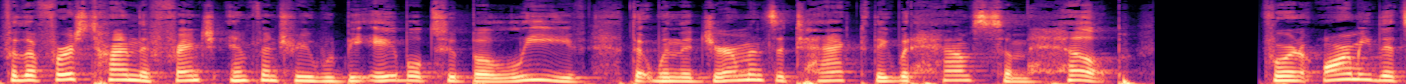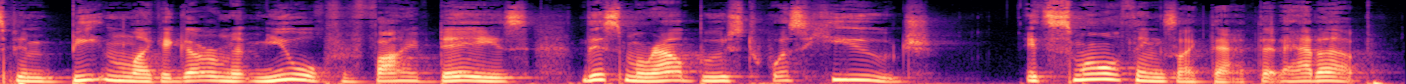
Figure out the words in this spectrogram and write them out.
For the first time, the French infantry would be able to believe that when the Germans attacked, they would have some help, for an army that's been beaten like a government mule for five days, this morale boost was huge. It's small things like that that add up.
